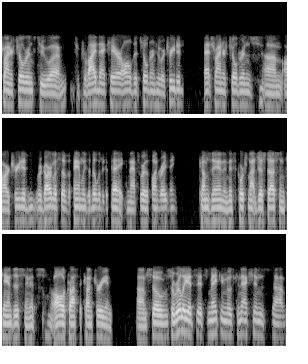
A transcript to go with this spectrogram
Shriners Children's to uh, to provide that care. All the children who are treated at Shriners Children's um, are treated regardless of the family's ability to pay, and that's where the fundraising comes in. And it's of course not just us in Kansas, and it's all across the country. And um, so so really, it's it's making those connections um,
